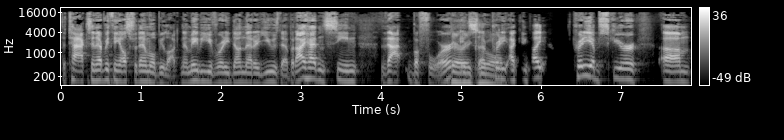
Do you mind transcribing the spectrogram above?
the tax and everything else for them will be locked. Now maybe you've already done that or used that, but I hadn't seen that before. Very it's cool. a pretty I can tell you pretty obscure um,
